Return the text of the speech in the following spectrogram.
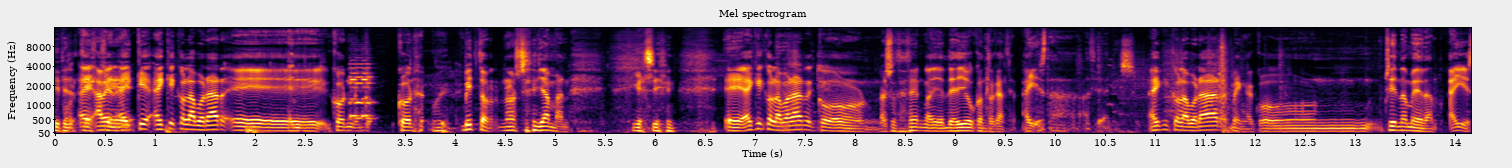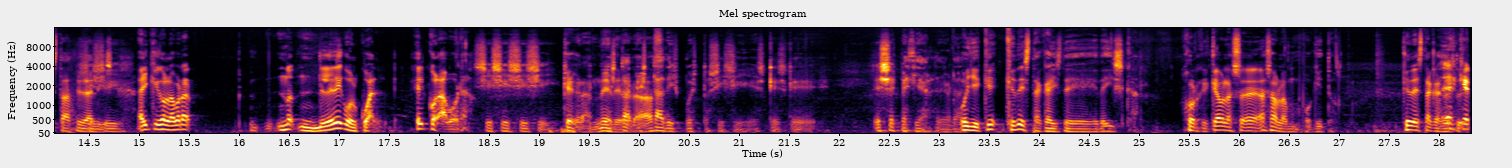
Dices, eh, a ver, que... Hay, que, hay que colaborar eh, con, con, con Víctor, nos llaman. Que sí. Eh, hay que colaborar con la Asociación de Ayuda contra el Cáncer. Ahí está Cidalis. Hay que colaborar, venga, con Síndrome de Down. Ahí está Cidalis. Sí, sí. Hay que colaborar. No, le digo el cual. Él colabora. Sí, sí, sí, sí. Qué grande, está, de verdad. Está dispuesto, sí, sí. Es que es que es especial, de verdad. Oye, ¿qué, qué destacáis de, de, Iscar? Jorge, ¿qué hablas? Has hablado un poquito. ¿Qué destacas es de, que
